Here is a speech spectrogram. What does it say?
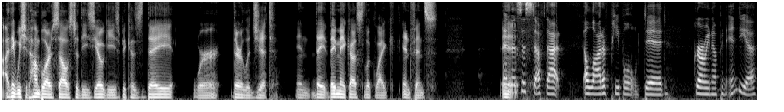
I think we should humble ourselves to these yogis because they were they're legit and they they make us look like infants. And, it- this is stuff that a lot of people did growing up in India.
